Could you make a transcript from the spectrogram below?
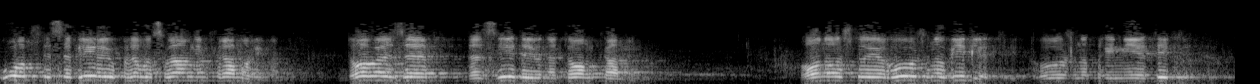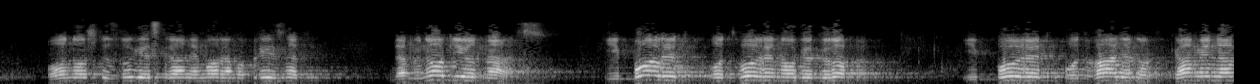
uopšte sabiraju pravoslavnim hramovima, dolaze da zidaju na tom kamenu. Ono što je ružno vidjeti, ružno primijetiti, Ono što s druge strane moramo priznati, da mnogi od nas i pored otvorenog groba i pored odvaljenog kamena,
